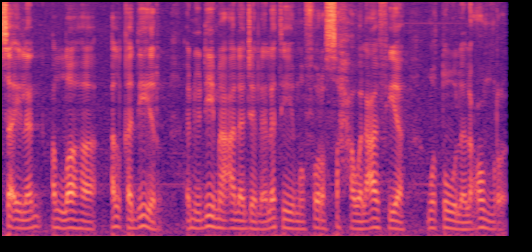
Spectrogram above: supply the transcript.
سائلا الله القدير أن يديم على جلالته موفور الصحة والعافية وطول العمر.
